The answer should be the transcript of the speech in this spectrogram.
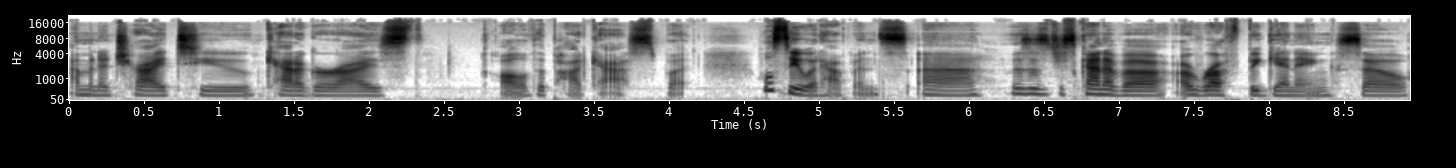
I'm going to try to categorize all of the podcasts, but we'll see what happens. Uh, this is just kind of a, a rough beginning. So,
